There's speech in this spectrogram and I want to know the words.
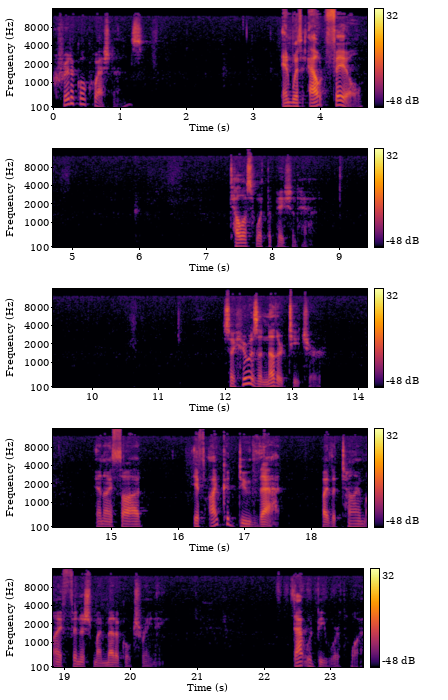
critical questions, and without fail, tell us what the patient had. So here was another teacher, and I thought, if I could do that by the time I finished my medical training, that would be worthwhile.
